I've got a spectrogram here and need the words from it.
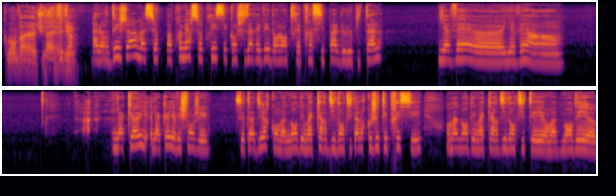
comment on va justifier Bah, ça. Alors déjà, ma, sur- ma première surprise, c'est quand je suis arrivée dans l'entrée principale de l'hôpital, il y avait, euh, il y avait un... L'accueil, l'accueil avait changé. C'est-à-dire qu'on m'a demandé ma carte d'identité, alors que j'étais pressée. On m'a demandé ma carte d'identité, on m'a demandé euh,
